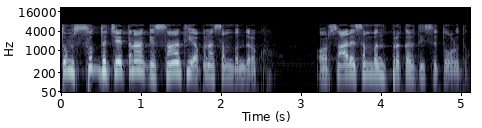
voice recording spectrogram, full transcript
तुम शुद्ध चेतना के साथ ही अपना संबंध रखो और सारे संबंध प्रकृति से तोड़ दो।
